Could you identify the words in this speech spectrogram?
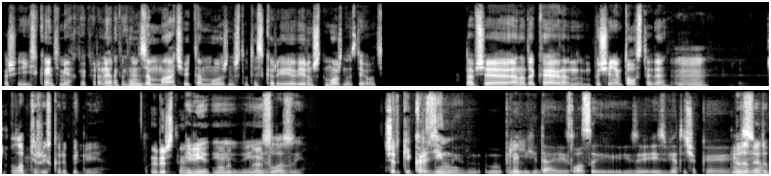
больше. Есть какая-нибудь мягкая кора? Наверное, как-нибудь замачивать там можно. Что-то из коры, я уверен, что можно сделать. Но вообще, она такая, по ощущениям, толстая, да? Мгм. Лапти же из коры пилили? Бересты? Или Могут, и- да. из лозы? Все-таки корзины м, плели, да, из лозы, из, из веточек. И Ну да, ну, это,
